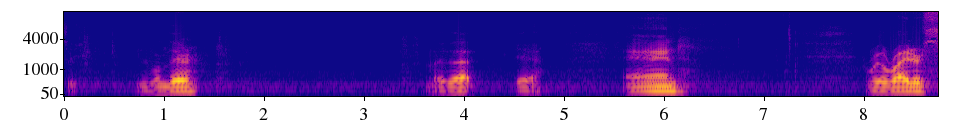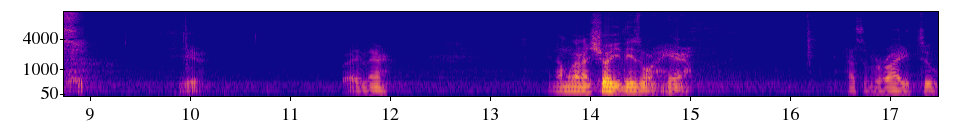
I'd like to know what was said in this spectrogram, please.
See. This one there. Like that. Yeah. And real riders here. Right in there. And I'm gonna show you this one here. That's a variety too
